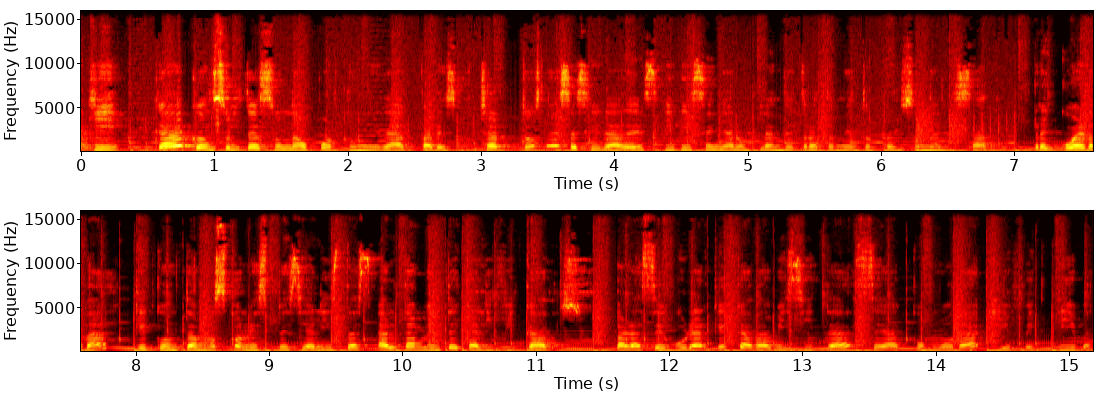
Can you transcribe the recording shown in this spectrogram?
Aquí, cada consulta es una oportunidad para escuchar tus necesidades y diseñar un plan de tratamiento personalizado. Recuerda que contamos con especialistas altamente calificados para asegurar que cada visita sea cómoda y efectiva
